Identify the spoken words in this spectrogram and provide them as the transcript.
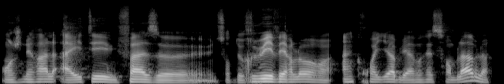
en général, a été une phase, euh, une sorte de ruée vers l'or incroyable et invraisemblable.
